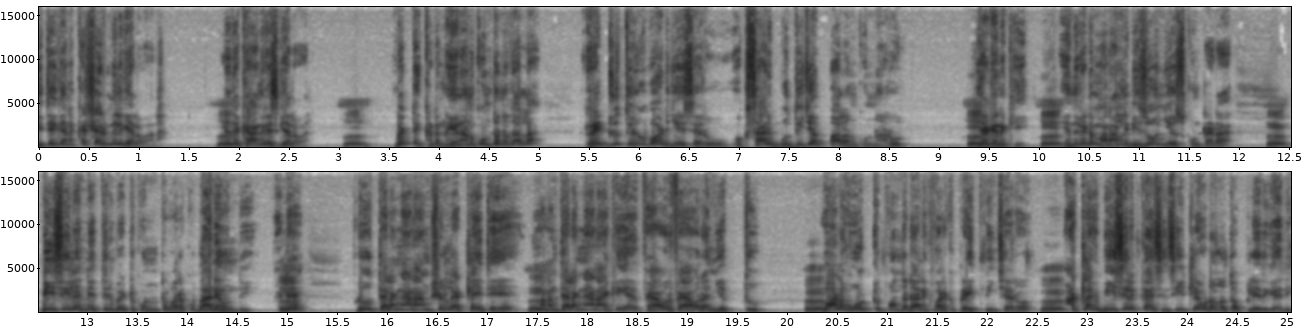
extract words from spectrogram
అయితే గనక షర్మిల గెలవాలి. లేదా కాంగ్రెస్ గెలవాలి. బట్ ఇక్కడ నేను అనుకుంటున్నదల్లా రెడ్లు తిరుగుబాటు చేశారు. ఒకసారి బుద్ధి చెప్పాలనుకున్నారు జగన్కి. ఎందుకంటే మనల్ని డిజోన్ చేసుకుంటాడా? బీసీలన్నీ ఎత్తిన పెట్టుకున్న వరకు బానే ఉంది. అంటే ఇప్పుడు తెలంగాణ అంశంలో ఎట్లయితే మనం తెలంగాణకి ఫేవర్ ఫేవర్ అని చెప్తూ. వాళ్ళ ఓట్లు పొందడానికి వరకు ప్రయత్నించారో. అట్లాగే బీసీలకు కాసిన సీట్లు ఇవ్వడంలో తప్పులేదు కానీ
